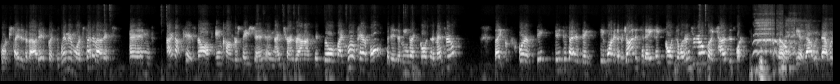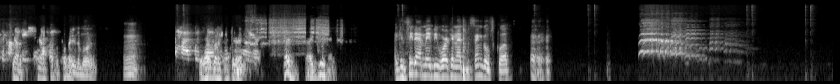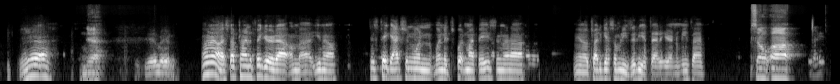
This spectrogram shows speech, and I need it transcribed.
were excited about it, but the women were upset about it, and I got pissed off in conversation, and I turned around and I said, "So if I grow a pair of balls today, that means I can go into the men's room." Like, or if they, they decided they, they wanted a vagina today, they can go into the women's room. Like, how does this work? so yeah, that was that was a conversation that was Come in in the morning. Yeah. had with Well, uh, but previous it's- employers. I, I. I can see that maybe working at the singles club. Yeah. Yeah. Yeah, man. I don't know. I stopped trying to figure it out. I'm, uh, you know, just take action when when it's put in my face, and uh, you know, try to get some of these idiots out of here. In the meantime, So uh,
